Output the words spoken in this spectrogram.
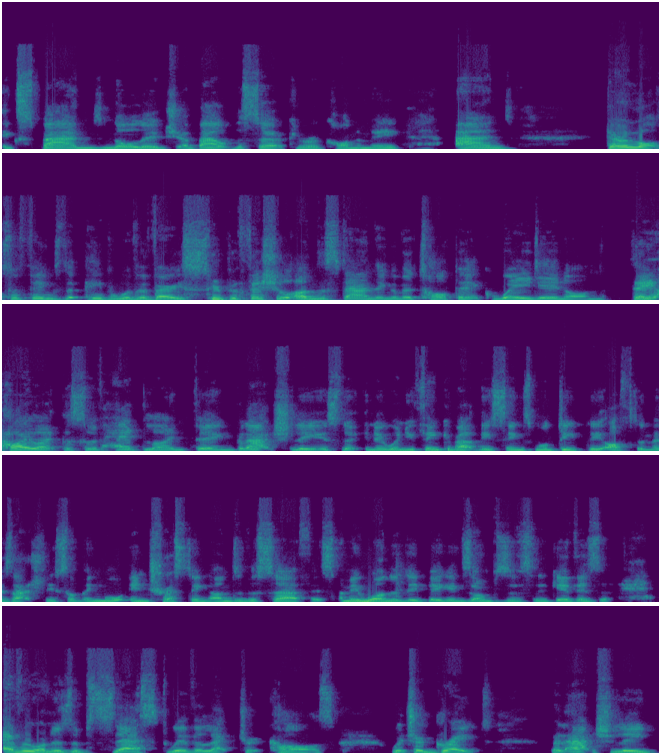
expand knowledge about the circular economy and there are lots of things that people with a very superficial understanding of a topic weighed in on. They highlight the sort of headline thing, but actually is that, you know, when you think about these things more deeply, often there's actually something more interesting under the surface. I mean, one of the big examples of this give is that everyone is obsessed with electric cars, which are great, but actually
